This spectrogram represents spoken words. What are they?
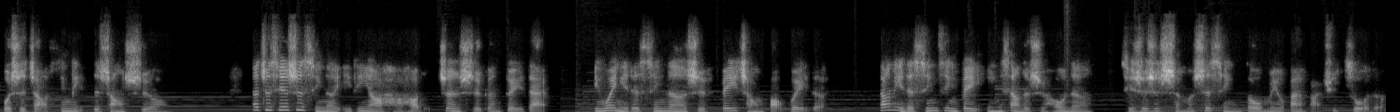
或是找心理咨商师哦。那这些事情呢，一定要好好的正视跟对待，因为你的心呢是非常宝贵的。当你的心境被影响的时候呢，其实是什么事情都没有办法去做的。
